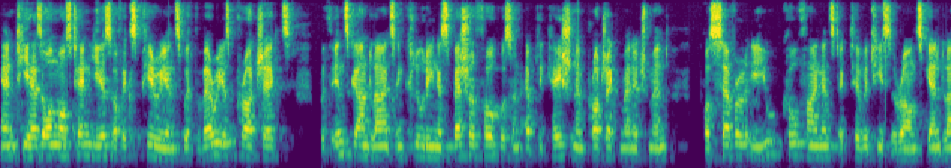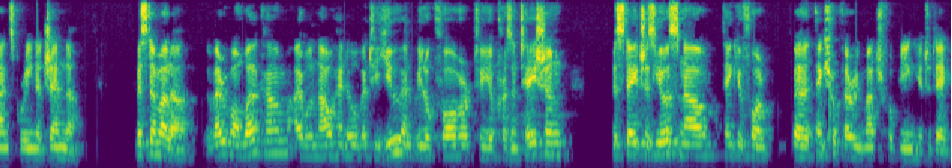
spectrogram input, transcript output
and he has almost 10 years of experience with various projects within Scandlines, including a special focus on application and project management for several EU co-financed activities around Scandlines' green agenda. Mr. Möller, a very warm welcome. I will now hand over to you and we look forward to your presentation. The stage is yours now. Thank you for uh, thank you very much for being here today.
